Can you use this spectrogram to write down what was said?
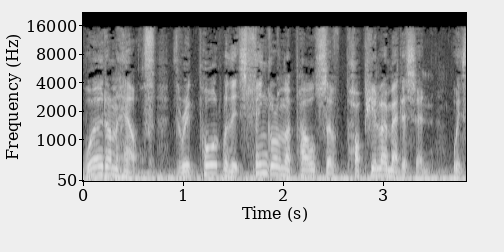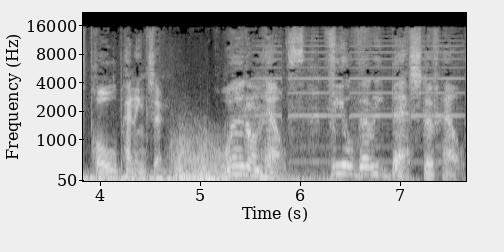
Word on Health, the report with its finger on the pulse of popular medicine with Paul Pennington. Word on Health, for your very best of health.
